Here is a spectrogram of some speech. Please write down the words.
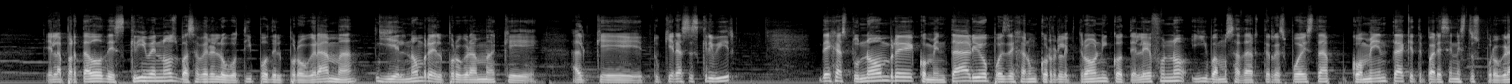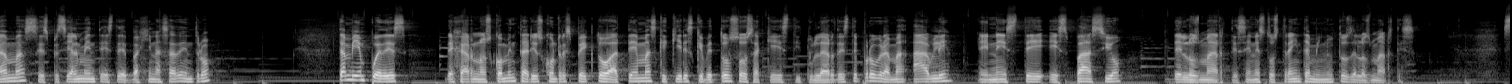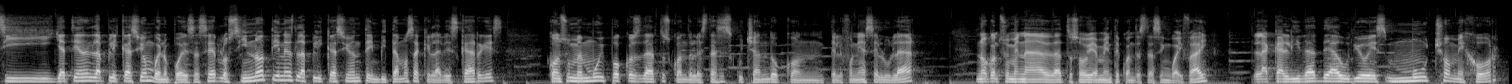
el apartado de escríbenos, vas a ver el logotipo del programa y el nombre del programa que, al que tú quieras escribir. Dejas tu nombre, comentario, puedes dejar un correo electrónico, teléfono y vamos a darte respuesta. Comenta qué te parecen estos programas, especialmente este de Páginas Adentro. También puedes dejarnos comentarios con respecto a temas que quieres que Beto Sosa, que es titular de este programa, hable en este espacio de los martes, en estos 30 minutos de los martes. Si ya tienes la aplicación, bueno, puedes hacerlo. Si no tienes la aplicación, te invitamos a que la descargues. Consume muy pocos datos cuando la estás escuchando con telefonía celular. No consume nada de datos, obviamente, cuando estás en Wi-Fi. La calidad de audio es mucho mejor.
